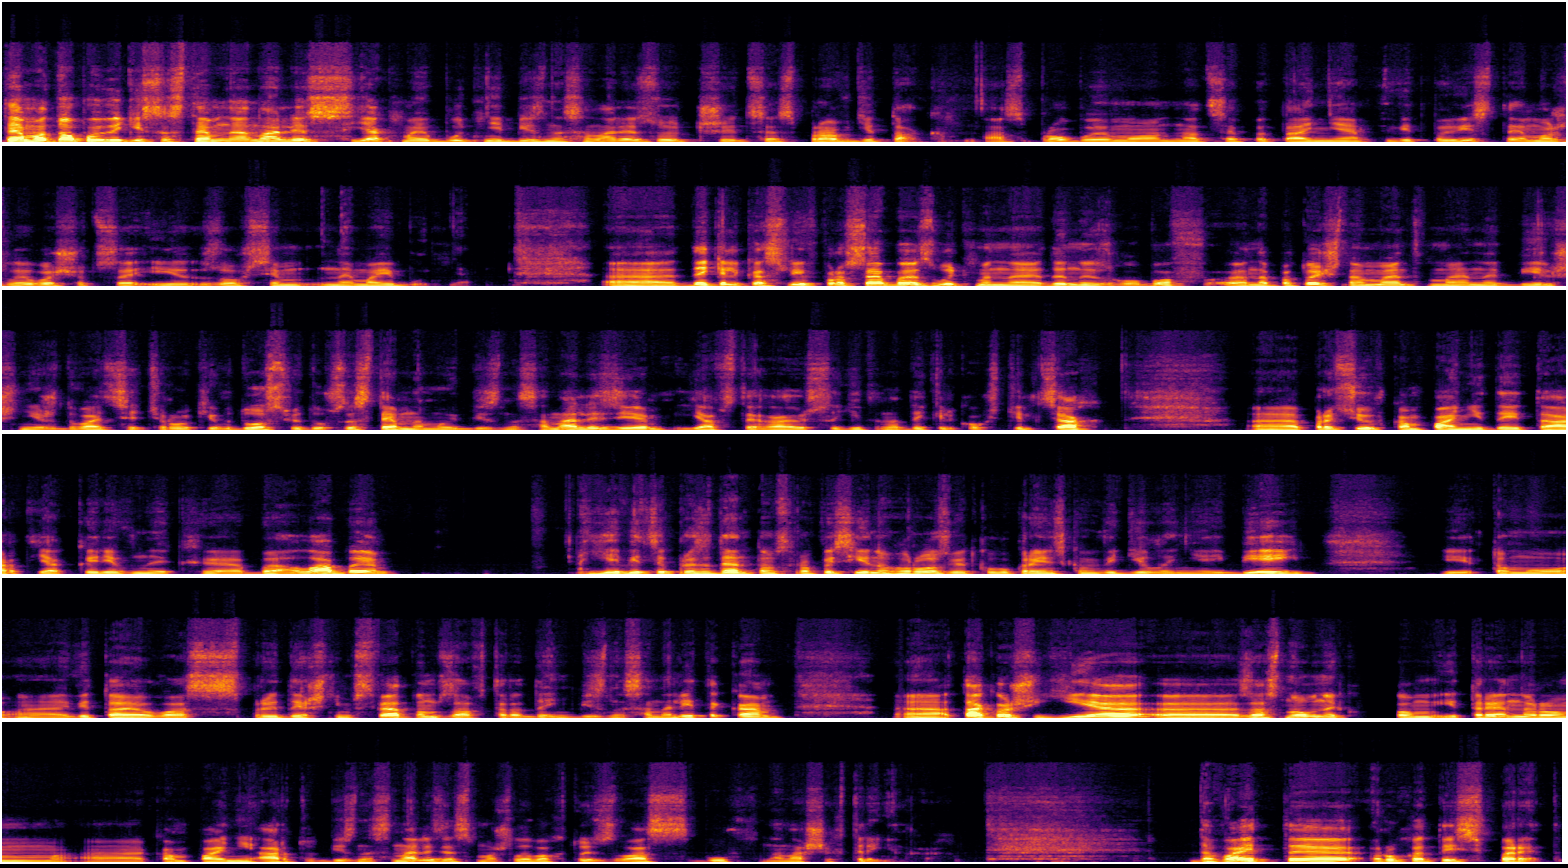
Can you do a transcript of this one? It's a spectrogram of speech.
Тема доповіді: системний аналіз як майбутнє бізнес-аналізу. Чи це справді так? А спробуємо на це питання відповісти. Можливо, що це і зовсім не майбутнє. Е, Декілька слів про себе. Звуть мене Денис Гобов. Е, На поточний момент в мене більш ніж 20 років досвіду в системному бізнес-аналізі. Я встигаю сидіти на декількох стільцях. Е, Працюю в компанії DataArt як керівник Беалаби. Є віце-президентом з професійного розвитку в українському відділенні ABA, і тому е, вітаю вас з прийдешнім святом. Завтра день бізнес-аналітика. Е, також є е, засновником і тренером компанії Art of Business Analysis. Можливо, хтось з вас був на наших тренінгах. Давайте рухатись вперед.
